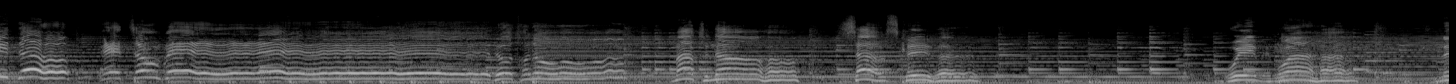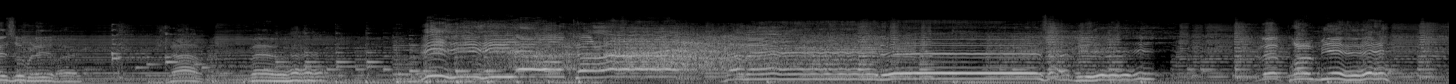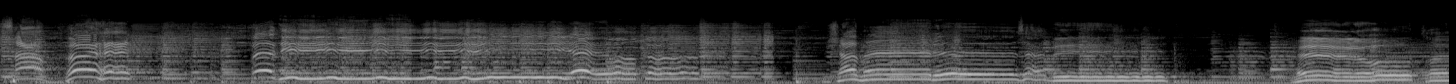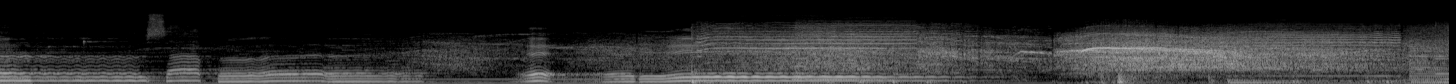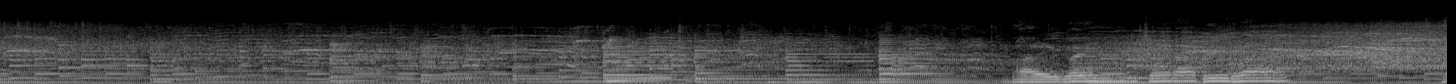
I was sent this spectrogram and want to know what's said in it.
maintenant s'inscrivent. Oui, mais moi, les oublierai jamais. A encore, j'avais deux amis. Le premier j'avais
